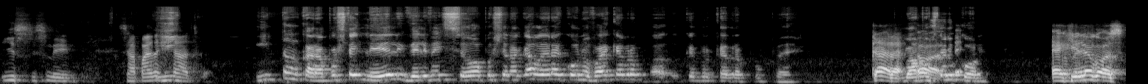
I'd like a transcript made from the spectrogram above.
Isso, isso mesmo. Esse rapaz é chato. Então, cara, apostei nele, ele venceu, apostei na galera, e quando vai, quebra, quebra, quebra o pé. Cara, ó. É, é aquele negócio,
